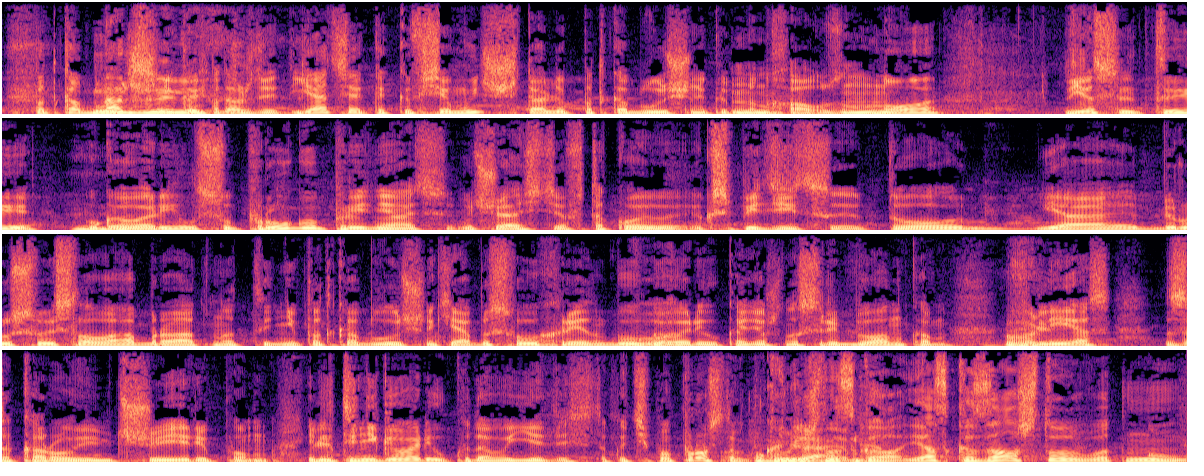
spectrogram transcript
подкаблучником. Подожди, я тебя, как и все мы, считали подкаблучником Мюнхгаузен. Но если ты уговорил супругу принять участие в такой экспедиции, то я беру свои слова обратно. Ты не подкаблучник. Я бы свой хрен бы уговорил, конечно, с ребенком в лес за коровьим черепом. Или ты не говорил, куда вы едете? Такой, типа, просто погуляем. Конечно, сказал. Я сказал, что вот, ну,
